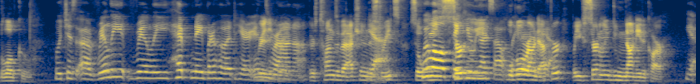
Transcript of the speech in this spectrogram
Blloku, which is a really really hip neighborhood here in really great. Tirana. There's tons of action in the Yeah. streets, so We we, will take you certainly guys out we'll go later, around yeah. after. But you certainly do not need a car Yeah.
